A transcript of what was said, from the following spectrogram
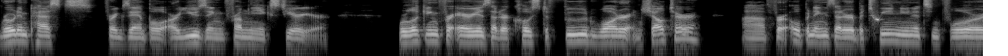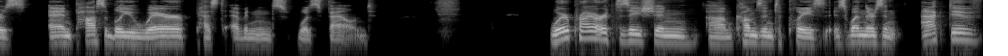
rodent pests, for example, are using from the exterior. We're looking for areas that are close to food, water, and shelter, uh, for openings that are between units and floors, and possibly where pest evidence was found. Where prioritization um, comes into place is when there's an active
